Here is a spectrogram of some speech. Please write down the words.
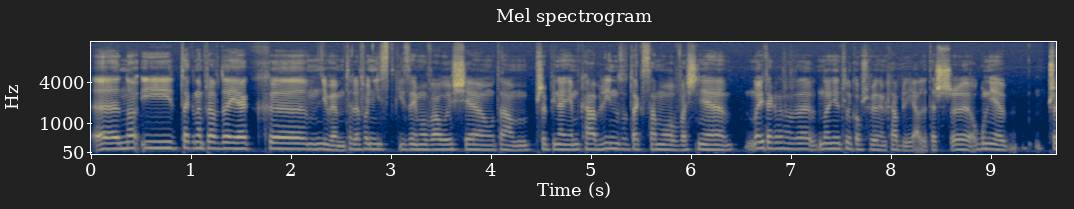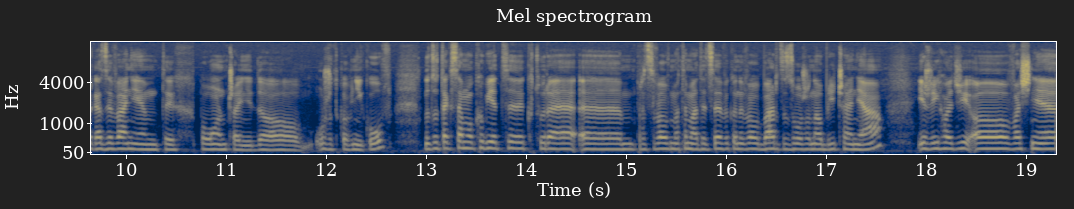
E, No i tak naprawdę jak, e, nie wiem, telefonistki zajmowały się tam przepinaniem kabli, no to tak samo właśnie, no i tak naprawdę, no nie tylko przepinaniem kabli, ale też e, ogólnie przekazywaniem tych połączeń do użytkowników, no to tak samo kobiety, które pracowały w matematyce, wykonywały bardzo złożone obliczenia, jeżeli chodzi o właśnie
